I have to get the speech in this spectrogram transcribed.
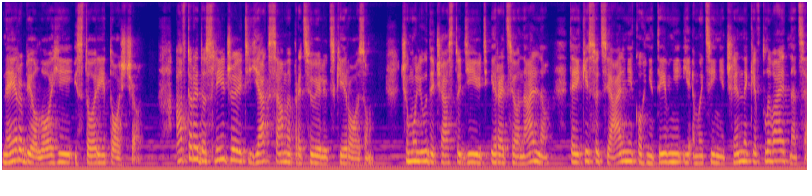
нейробіології, історії тощо. Автори досліджують, як саме працює людський розум, чому люди часто діють ірраціонально та які соціальні, когнітивні і емоційні чинники впливають на це.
